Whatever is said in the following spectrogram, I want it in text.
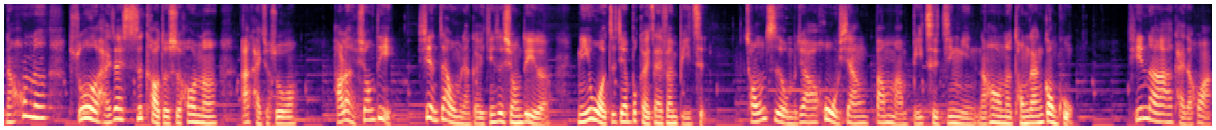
然后呢，索尔还在思考的时候呢，阿凯就说：“好了，兄弟，现在我们两个已经是兄弟了，你我之间不可以再分彼此，从此我们就要互相帮忙，彼此经营，然后呢，同甘共苦。”听了阿凯的话，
